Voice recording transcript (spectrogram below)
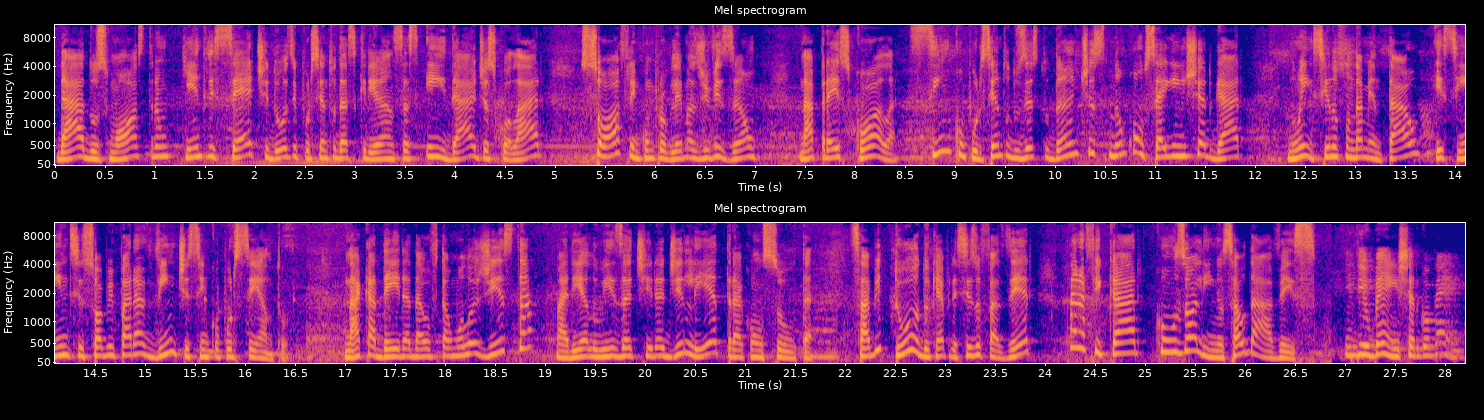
Dados mostram que entre 7 e 12% das crianças em idade escolar sofrem com problemas de visão. Na pré-escola, 5% dos estudantes não conseguem enxergar. No ensino fundamental, esse índice sobe para 25%. Na cadeira da oftalmologista, Maria Luísa tira de letra a consulta. Sabe tudo o que é preciso fazer para ficar com os olhinhos saudáveis. E viu bem? Enxergou bem?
